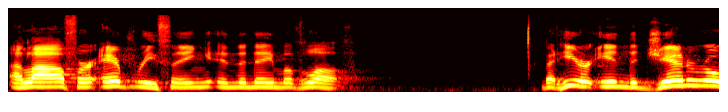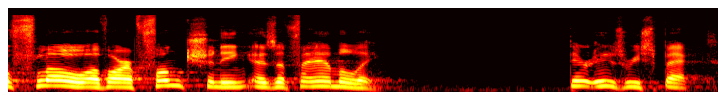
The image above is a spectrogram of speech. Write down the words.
allow for everything in the name of love. But here, in the general flow of our functioning as a family, there is respect,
